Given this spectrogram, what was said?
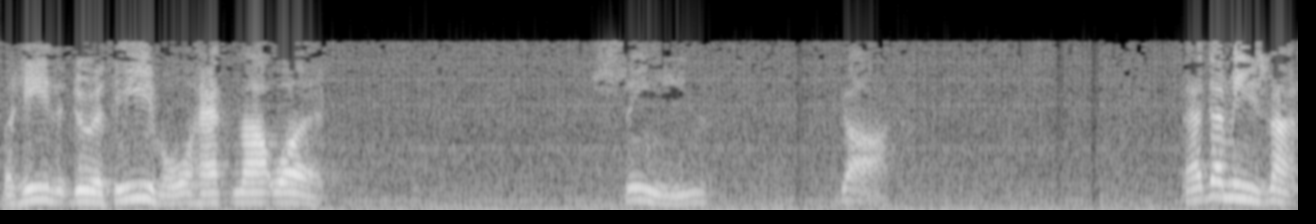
But he that doeth evil hath not what? Seen God. Now, that doesn't mean he's not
